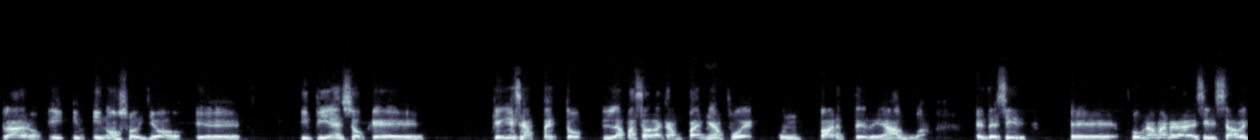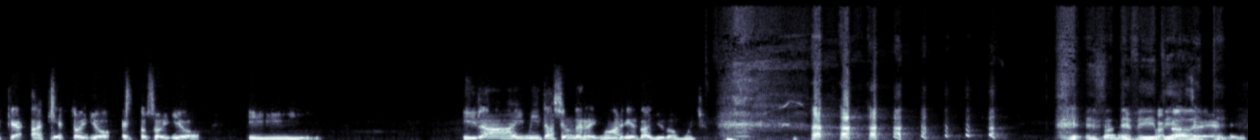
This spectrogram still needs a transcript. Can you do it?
claro, y, y, no soy yo. Eh, y pienso que, que en ese aspecto la pasada campaña fue un parte de agua. Es decir, eh, fue una manera de decir, sabes que aquí estoy yo, esto soy yo, y, y la imitación de Raymond Arrieta ayudó mucho. definitivamente.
